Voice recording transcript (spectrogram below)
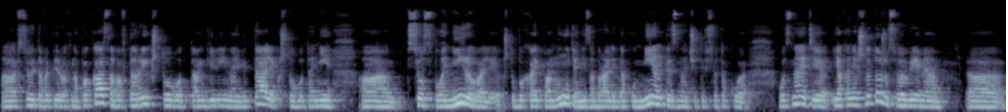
все это, во-первых, на показ, а во-вторых, что вот Ангелина и Виталик, что вот они а, все спланировали, чтобы хайпануть, они забрали документы, значит, и все такое. Вот знаете, я, конечно, тоже в свое время а,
